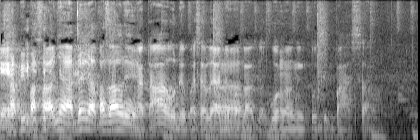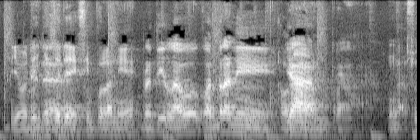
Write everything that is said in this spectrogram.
Tapi pasalnya ada nggak pasalnya? Nggak tahu deh pasalnya ada apa kagak. Gua nggak ngikutin pasal. Ya udah gitu deh kesimpulannya. Berarti lau kontra nih. Kontra. Kontra. Nggak su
